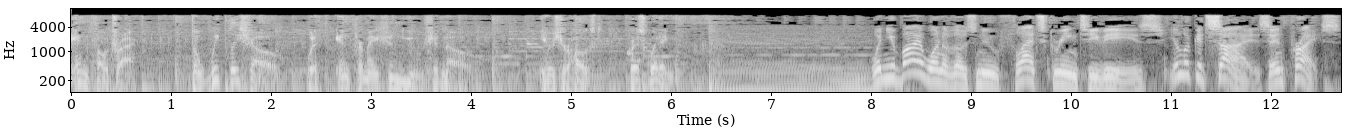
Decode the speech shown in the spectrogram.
InfoTrack, the weekly show with information you should know. Here's your host, Chris Whitting. When you buy one of those new flat screen TVs, you look at size and price.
